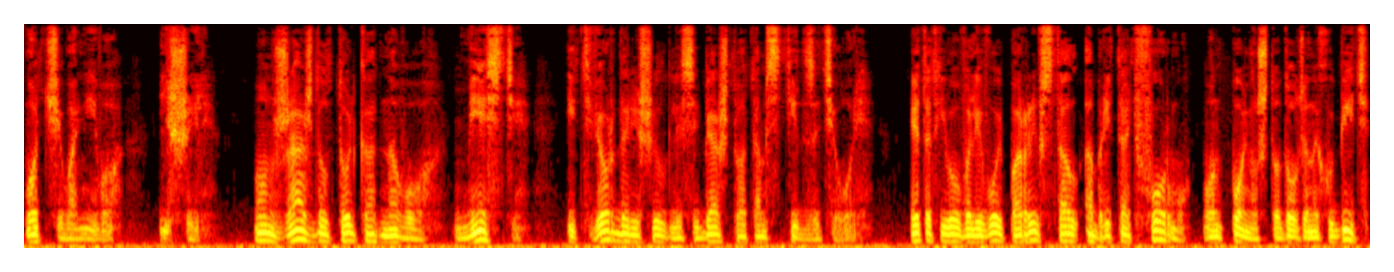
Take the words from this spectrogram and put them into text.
Вот чего они его лишили. Он жаждал только одного — мести, и твердо решил для себя, что отомстит за Теори. Этот его волевой порыв стал обретать форму. Он понял, что должен их убить,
